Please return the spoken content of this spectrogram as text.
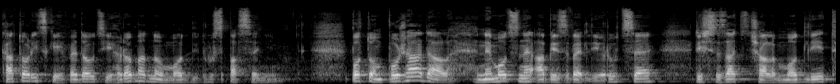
katolických vedoucích hromadnou modlitbu spasením. Potom požádal nemocné, aby zvedli ruce. Když se začal modlit,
